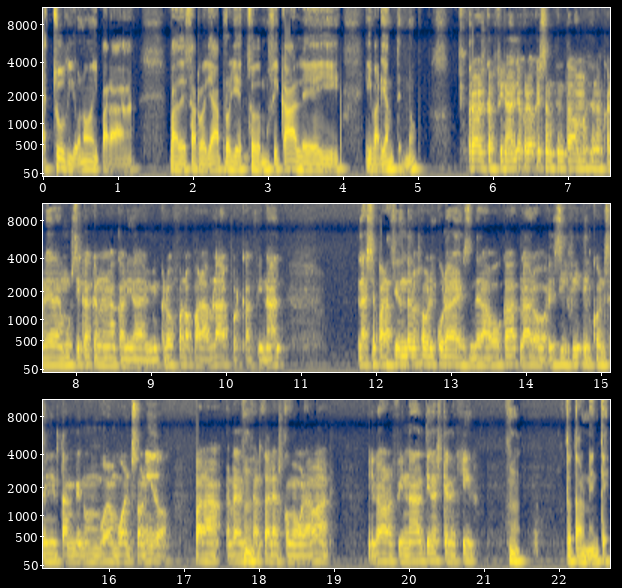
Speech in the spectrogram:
estudio, ¿no? Y para, para desarrollar proyectos musicales y, variantes, ¿no? Claro, es que al final yo creo que se han centrado más en la calidad de música que no en la calidad del micrófono para hablar, porque al final la separación de los auriculares de la boca, claro, es difícil conseguir también un buen buen sonido para realizar hmm. tareas como grabar. Y claro, al final tienes que elegir. Hmm, totalmente.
